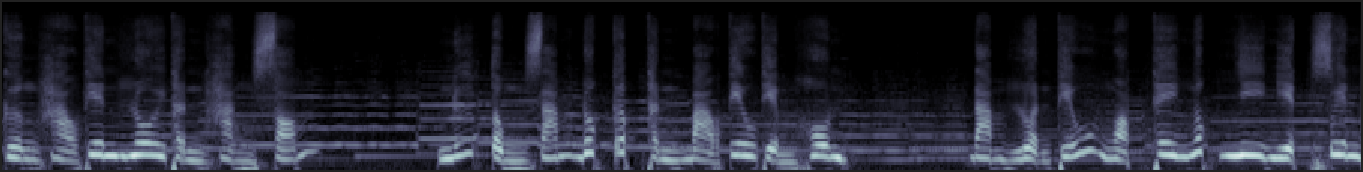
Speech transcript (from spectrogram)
Cường hào thiên lôi thần hàng xóm. Nữ tổng giám đốc cấp thần bảo tiêu thiểm hôn. Đàm luận thiếu ngọt thê ngốc nhi nhiệt duyên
